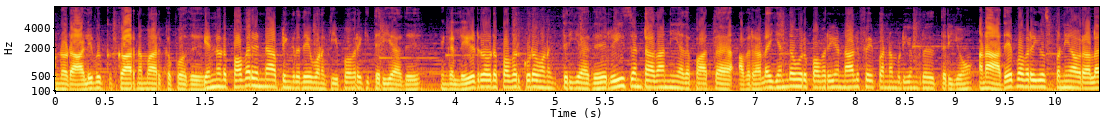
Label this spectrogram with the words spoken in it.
உன்னோட அழிவுக்கு காரணமா இருக்க போகுது. என்னோட பவர் என்ன அப்படிங்கறதே உனக்கு இப்போ வரைக்கும் தெரியாது. எங்க லீடரோட பவர் கூட உனக்கு தெரியாது. ரீசெண்டா தான் நீ அதை பார்த்த. அவரால் எந்த ஒரு பவரையும் நாலிஃபை பண்ண முடியுங்கிறது தெரியும். ஆனா அதே பவரை யூஸ் பண்ணி அவரால்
